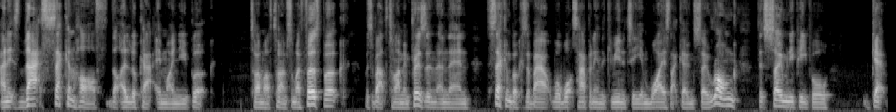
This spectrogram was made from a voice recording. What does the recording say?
And it's that second half that I look at in my new book, time after time. So my first book was about the time in prison, and then the second book is about well, what's happening in the community and why is that going so wrong that so many people get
